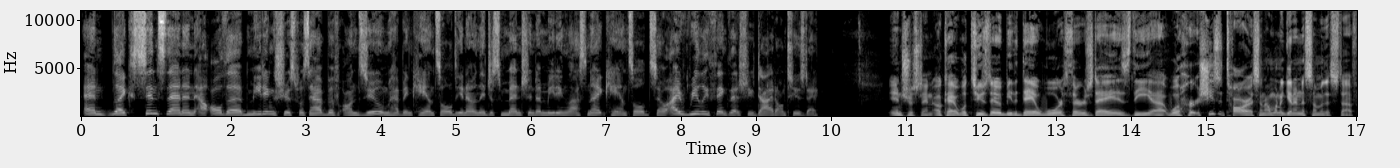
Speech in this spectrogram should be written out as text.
And like since then, and all the meetings she was supposed to have on Zoom have been canceled, you know, and they just mentioned a meeting last night canceled. So I really think that she died on Tuesday. Interesting. Okay, well, Tuesday would be the day of war. Thursday is the uh, well, her she's a Taurus, and I want to get into some of this stuff.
